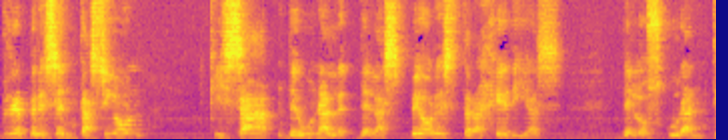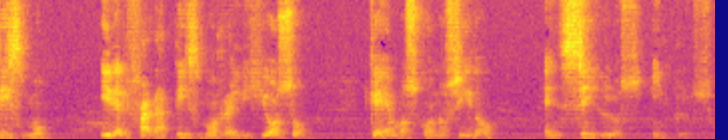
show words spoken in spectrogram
representación quizá de una de las peores tragedias del oscurantismo y del fanatismo religioso que hemos conocido en siglos incluso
